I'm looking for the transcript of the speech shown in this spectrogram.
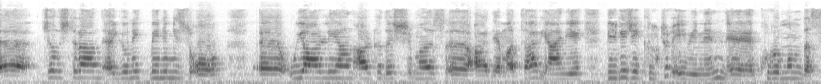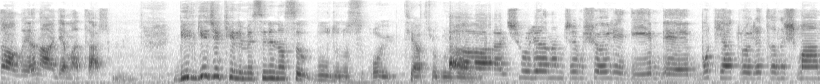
Ee, çalıştıran e, yönetmenimiz o. Ee, uyarlayan arkadaşımız e, Adem Atar. Yani Bilgece Kültür Evi'nin e, kurumunu da sağlayan Adem Atar. Bilgece kelimesini nasıl buldunuz o tiyatro grubu olarak? Şule Hanımcığım şöyle diyeyim, e, bu tiyatroyla tanışmam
